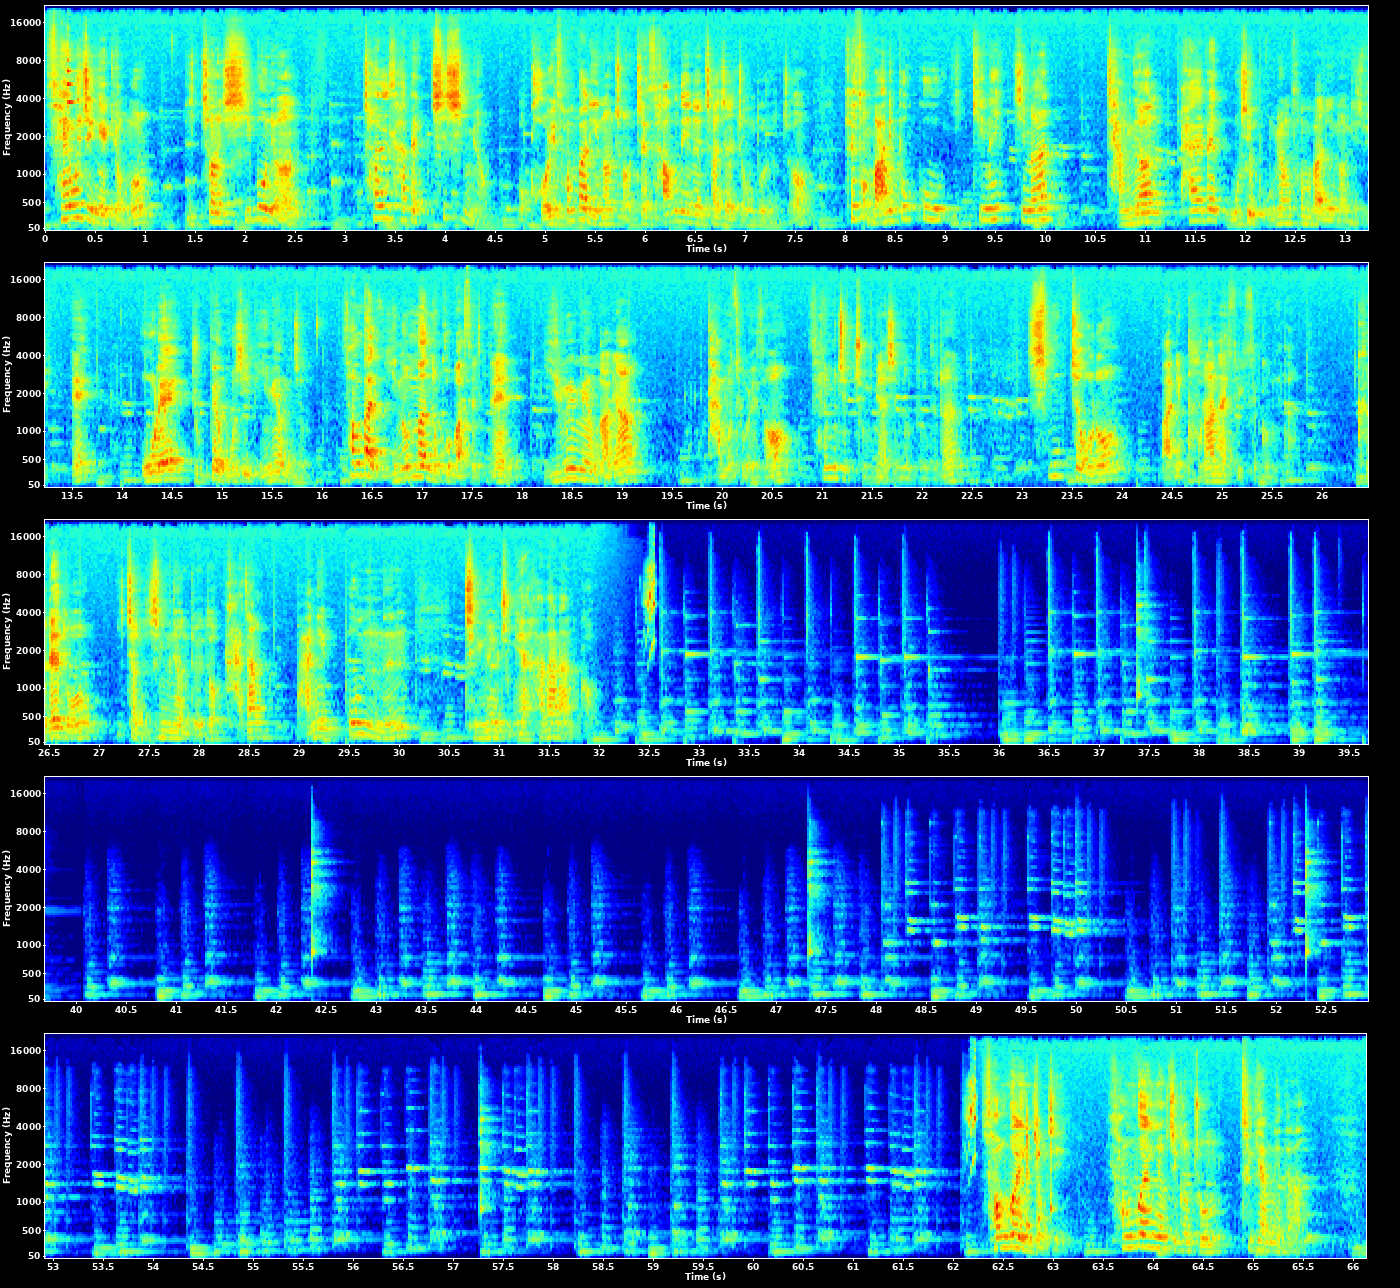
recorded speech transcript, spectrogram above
세무직의 경우 2015년 1,470명, 뭐 거의 선발 인원 전체 4분의 1을 차지할 정도였죠. 계속 많이 뽑고 있긴 했지만 작년 855명 선발 인원이에 올해 652명이죠. 선발 인원만 놓고 봤을 땐 200명 가량 감소해서 세무직 준비하시는 분들은 심적으로 많이 불안할 수 있을 겁니다. 그래도 2020년도에도 가장 많이 뽑는 직렬 중에 하나라는 거. 선거행정직. 선거행정직은 좀 특이합니다.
